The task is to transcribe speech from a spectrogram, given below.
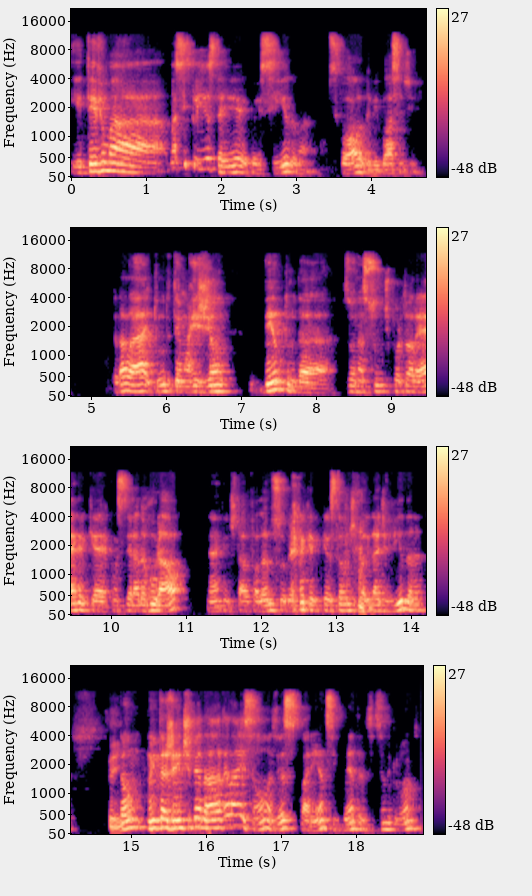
E teve uma, uma ciclista aí, conhecida, uma psicóloga que gosta de pedalar e tudo, tem uma região dentro da zona sul de Porto Alegre, que é considerada rural, né, que a gente estava falando sobre a questão de qualidade de vida, né? Sim. Então, muita gente pedala até lá, e são às vezes 40, 50, 60 quilômetros.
